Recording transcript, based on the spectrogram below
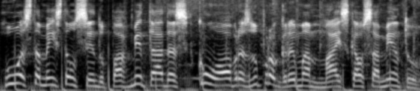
ruas também estão sendo pavimentadas com obras do programa Mais Calçamento.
